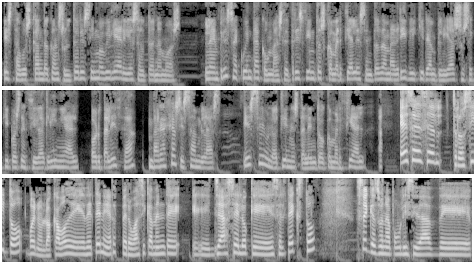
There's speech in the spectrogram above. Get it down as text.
está buscando consultores inmobiliarios autónomos. La empresa cuenta con más de 300 comerciales en toda Madrid y quiere ampliar sus equipos de Ciudad Lineal, Hortaleza, Barajas y San Blas. S1 tienes talento comercial. Ese es el trocito, bueno, lo acabo de detener, pero básicamente eh, ya sé lo que es el texto, sé que es una publicidad de,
